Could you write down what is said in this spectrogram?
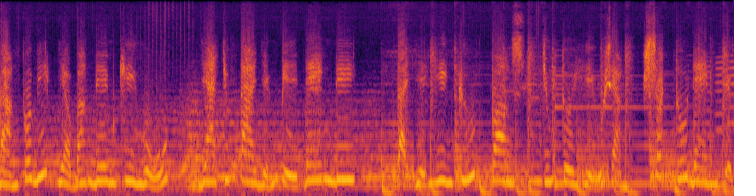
Bạn có biết vào ban đêm khi ngủ, Da chúng ta vẫn bị đen đi? Tại viện nghiên cứu Pons Chúng tôi hiểu rằng sắc tố đen vẫn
